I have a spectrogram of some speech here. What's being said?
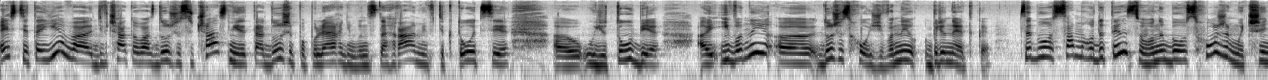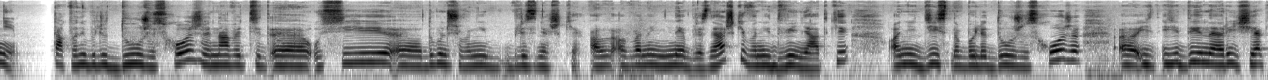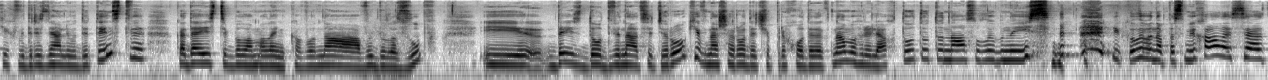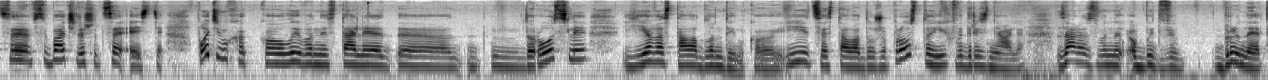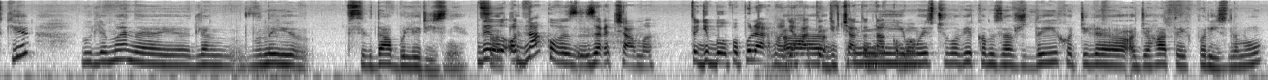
Есті та Єва, дівчата у вас дуже сучасні та дуже популярні в інстаграмі, в Тіктоці, е, у Ютубі. Е, І вони е, дуже схожі, вони брюнетки. Це було з самого дитинства, вони були схожими чи ні? Так, вони були дуже схожі. Навіть е, усі е, думали, що вони близняшки. Але вони не близняшки, вони двійнятки. Вони дійсно були дуже схожі. Е, єдина річ, як їх відрізняли у дитинстві, коли Істі була маленька, вона вибила зуб. І десь до 12 років наші родичі приходили к нам і говорили, а хто тут у нас улибнись? І коли вона посміхалася, це всі бачили, що це Есті. Потім, коли вони стали е, дорослі, Єва стала блондинкою. І це стало дуже просто, їх відрізняли. Зараз вони обидві брюнетки. Ну, для мене для, вони завжди були різні. Ходили однаково за речами? Тоді було популярно одягати А, дівчат Ні, однаково. ми з чоловіком завжди хотіли одягати їх по-різному.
